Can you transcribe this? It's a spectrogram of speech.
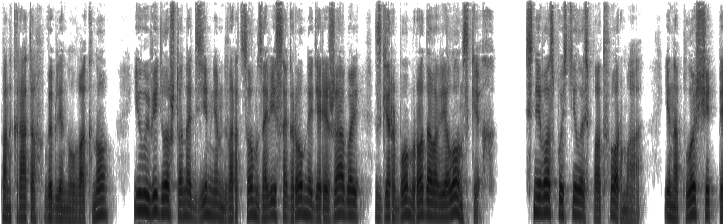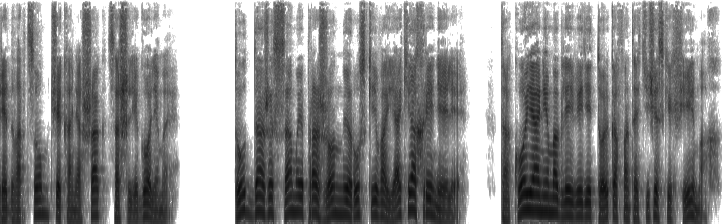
Панкратов выглянул в окно и увидел, что над Зимним дворцом завис огромный дирижабль с гербом рода Вавилонских. С него спустилась платформа, и на площадь перед дворцом, чеканя шаг, сошли големы. Тут даже самые прожженные русские вояки охренели. Такое они могли видеть только в фантастических фильмах.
